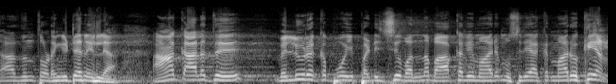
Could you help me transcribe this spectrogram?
അതൊന്നും തുടങ്ങിയിട്ട് തന്നെ ഇല്ല. ആ കാലത്ത് വെല്ലൂരൊക്കെ പോയി പഠിച്ച് വന്ന ബാക്കവിമാരും മുസ്ലിയാക്കന്മാരും ഒക്കെയാണ്.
